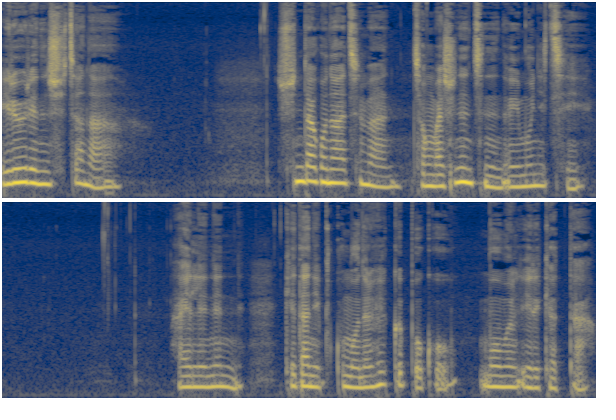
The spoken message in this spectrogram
일요일에는 쉬잖아. 쉰다고는 하지만 정말 쉬는지는 의문이지. 아일리는 계단 입구 문을 흘끗 보고 몸을 일으켰다.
